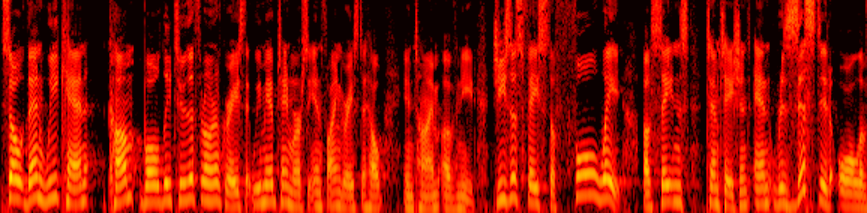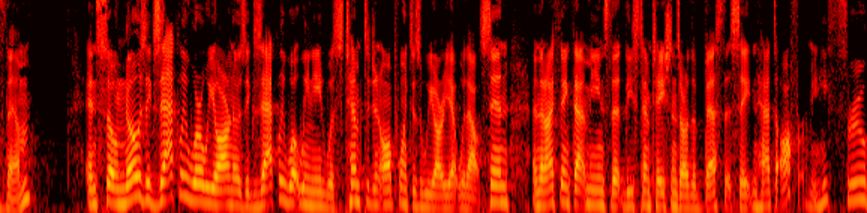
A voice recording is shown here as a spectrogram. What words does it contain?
So then we can Come boldly to the throne of grace that we may obtain mercy and find grace to help in time of need. Jesus faced the full weight of Satan's temptations and resisted all of them and so knows exactly where we are, knows exactly what we need, was tempted in all points as we are, yet without sin. And then I think that means that these temptations are the best that Satan had to offer. I mean, he threw,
